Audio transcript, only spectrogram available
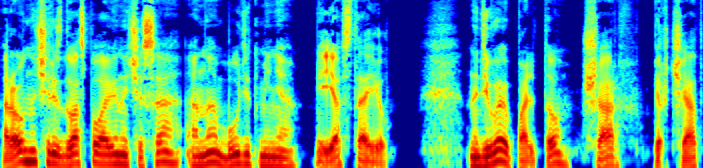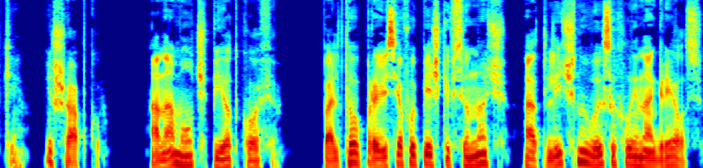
Ровно через два с половиной часа она будет меня, и я встаю. Надеваю пальто, шарф, перчатки и шапку. Она молча пьет кофе. Пальто, провисев у печки всю ночь, отлично высохло и нагрелось.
